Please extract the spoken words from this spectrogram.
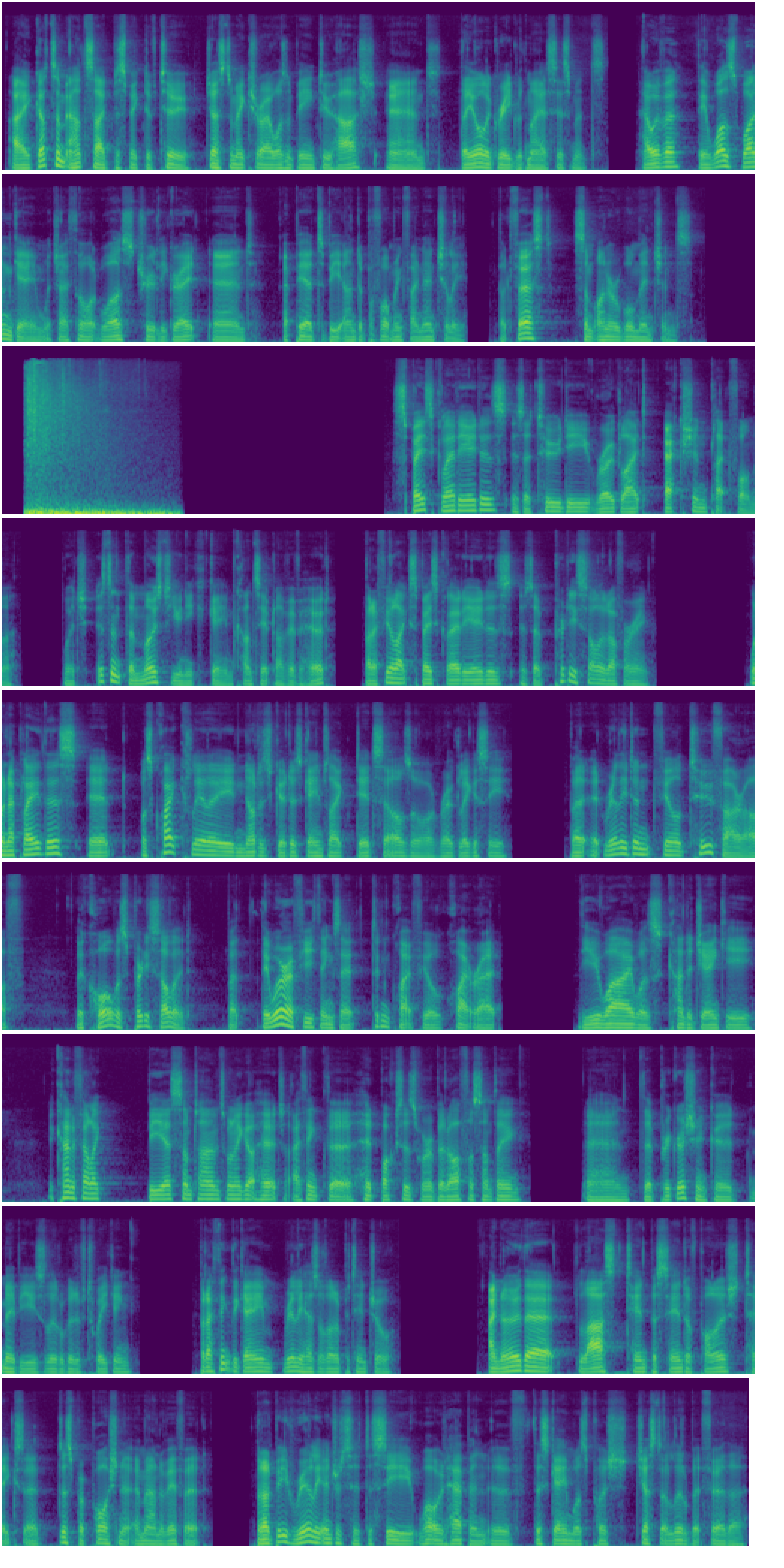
I got some outside perspective too, just to make sure I wasn't being too harsh, and they all agreed with my assessments. However, there was one game which I thought was truly great and appeared to be underperforming financially. But first, some honorable mentions. Space Gladiators is a 2D roguelite action platformer, which isn't the most unique game concept I've ever heard, but I feel like Space Gladiators is a pretty solid offering. When I played this, it was quite clearly not as good as games like Dead Cells or Rogue Legacy, but it really didn't feel too far off. The core was pretty solid, but there were a few things that didn't quite feel quite right. The UI was kind of janky. It kind of felt like BS sometimes when I got hit. I think the hitboxes were a bit off or something, and the progression could maybe use a little bit of tweaking. But I think the game really has a lot of potential. I know that last 10% of polish takes a disproportionate amount of effort, but I'd be really interested to see what would happen if this game was pushed just a little bit further.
